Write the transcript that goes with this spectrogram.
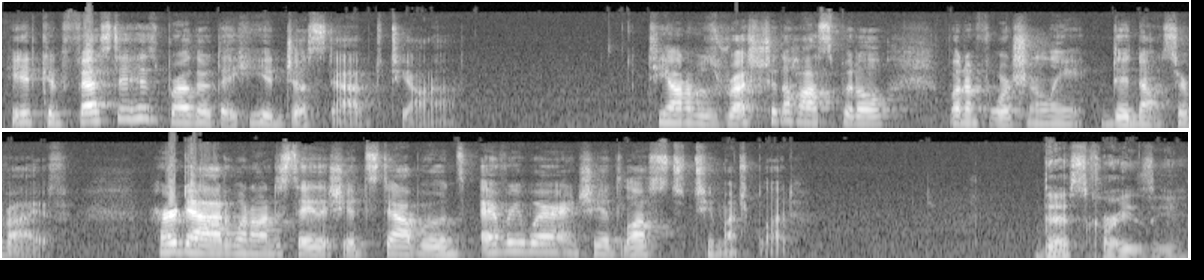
He had confessed to his brother that he had just stabbed Tiana. Tiana was rushed to the hospital, but unfortunately did not survive. Her dad went on to say that she had stab wounds everywhere and she had lost too much blood. That's crazy.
